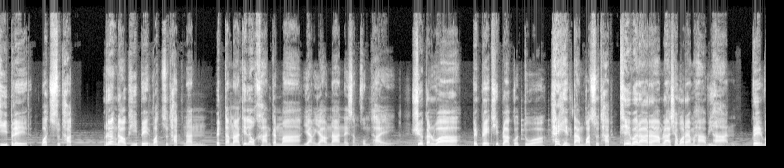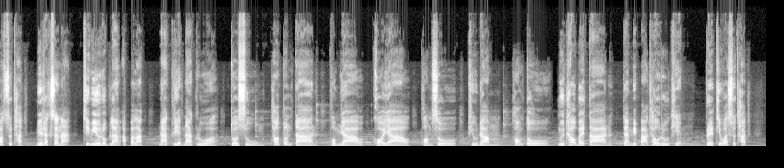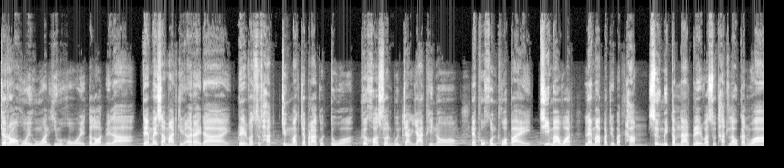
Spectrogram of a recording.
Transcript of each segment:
ผีเปรตวัดสุทัศน์ เรื่องราวผีเปรตวัดสุทัศน์นั้น เป็นตำนานที่เล่าขานกันมาอย่างยาวนานในสังคมไทย เชื่อกันว่าเป็นเปรตที่ปรากฏตัวให้เห็นตามวัดสุทัศน์เทวรารามราชวรมหาวิหาร เปรตวัดสุทัศน์มีลักษณะที่มีรูปร่างอัปลักษณ์น่าเกลียดน่ากลัว ตัวสูง เท่าต้นตาล ผมยาว คอยาว ผอมโซ ผิวดำ ท้องโต มือเท่าใบตาล แต่มีปากเท่ารูเข็ม เปรตที่วัดสุทัศน์จะร้องโหยหวนหิวโหยตลอดเวลา แต่ไม่สามารถกินอะไรได้ เปรตวัดสุทัศน์จึงมักจะปรากฏตัว เพื่อขอส่วนบุญจากญาติพี่น้อง และผู้คนทั่วไปที่มาวัดและมาปฏิบัติธรรม ซึ่งมีตำนานเปรตวัดสุทัศน์เล่ากันว่า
